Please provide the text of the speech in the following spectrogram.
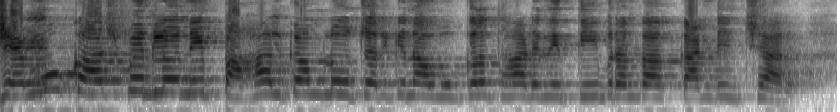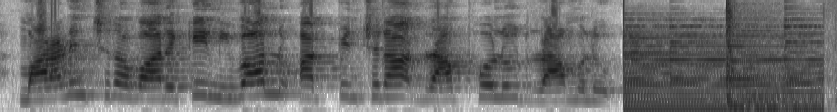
జమ్మూ కాశ్మీర్లోని పహల్గాంలో జరిగిన ఉగ్రదాడిని తీవ్రంగా ఖండించారు. మరణించిన వారికి నివాళులు అర్పించిన రాపోలు రాములు.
